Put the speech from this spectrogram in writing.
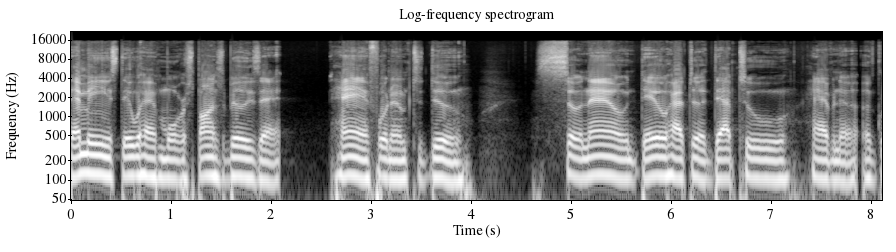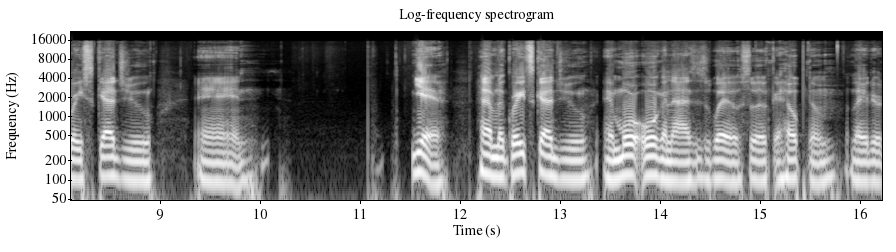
that means they will have more responsibilities at hand for them to do. So now they'll have to adapt to having a, a great schedule and yeah, having a great schedule and more organized as well so it can help them later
